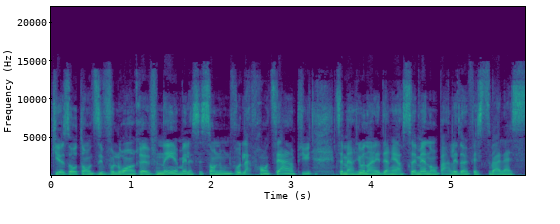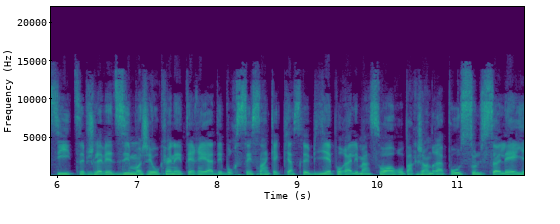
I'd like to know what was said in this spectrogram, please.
qui eux autres ont dit vouloir revenir, mais là c'est ça on est au niveau de la frontière. Puis tu sais Mario, dans les dernières semaines, on parlait d'un festival assis. Tu sais, je l'avais dit, moi j'ai aucun intérêt à débourser 100 quelques piastres le billet pour aller m'asseoir au parc Jean Drapeau sous le soleil,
